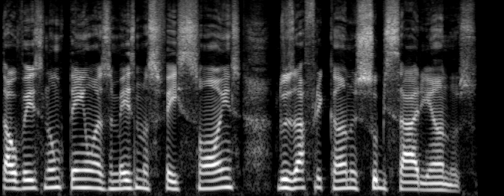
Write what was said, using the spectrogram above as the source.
talvez não tenham as mesmas feições dos africanos subsaarianos.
